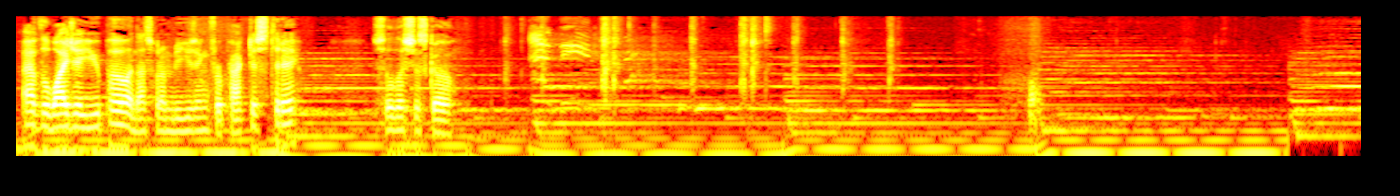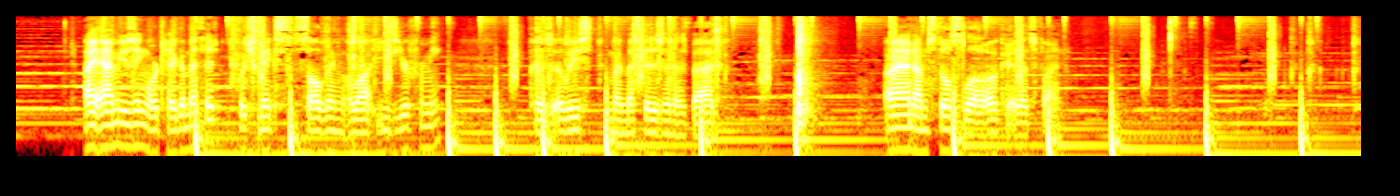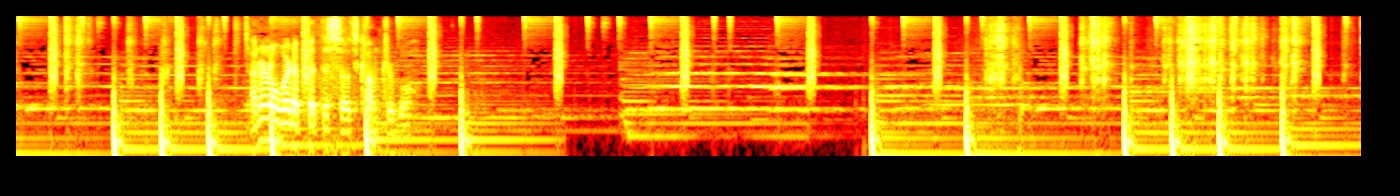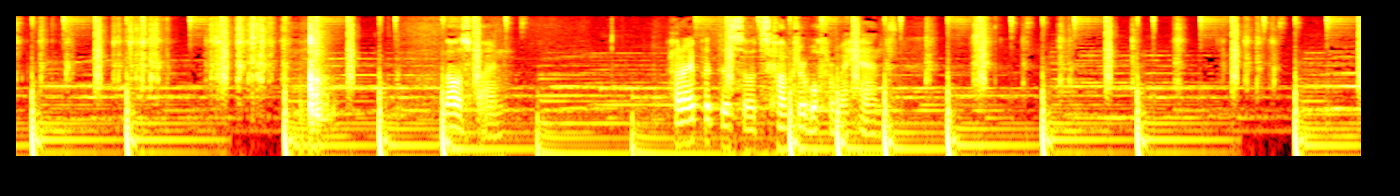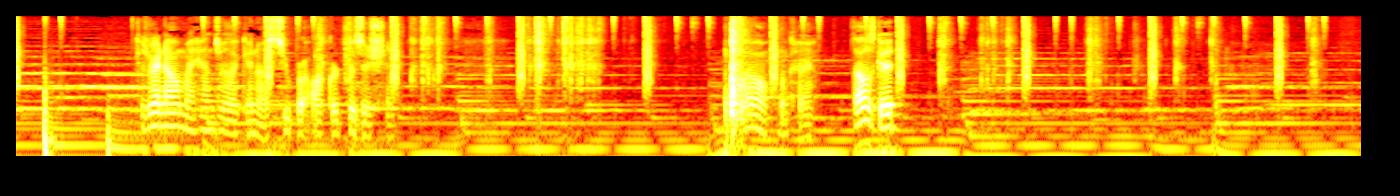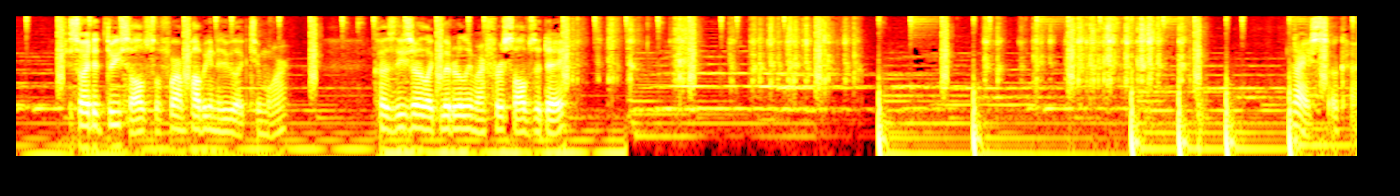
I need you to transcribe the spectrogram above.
I have the YJ YuPo and that's what I'm going to be using for practice today. So let's just go. I am using Ortega method, which makes solving a lot easier for me because at least my method isn't as bad. And I'm still slow. Okay, that's fine. I don't know where to put this so it's comfortable. That was fine. How do I put this so it's comfortable for my hands? Because right now my hands are like in a super awkward position. Oh, okay. That was good. So I did three solves so far. I'm probably gonna do like two more. Because these are like literally my first solves a day. Nice, okay.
